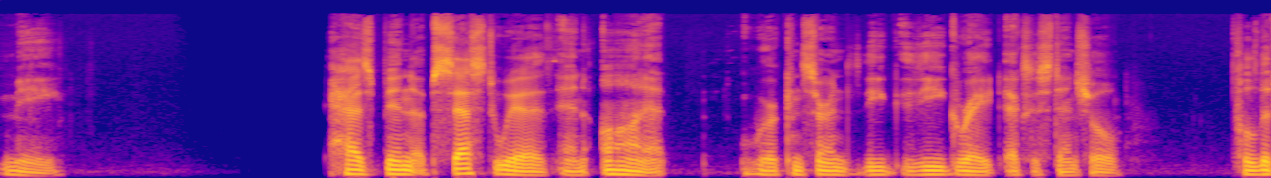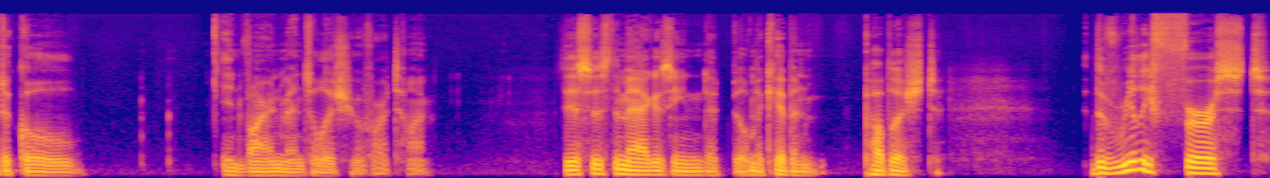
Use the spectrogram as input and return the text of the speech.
me, has been obsessed with and on it. We're concerned the the great existential, political, environmental issue of our time. This is the magazine that Bill McKibben published. The really first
